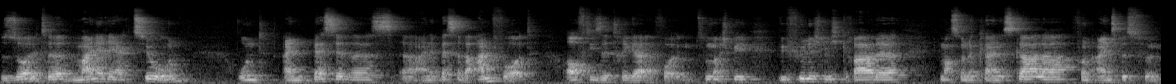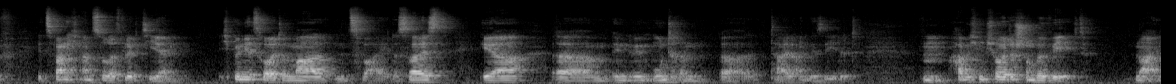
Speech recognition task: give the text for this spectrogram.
sollte meine Reaktion und ein besseres, äh, eine bessere Antwort auf diese Trigger erfolgen. Zum Beispiel, wie fühle ich mich gerade? Ich mache so eine kleine Skala von 1 bis 5. Jetzt fange ich an zu reflektieren. Ich bin jetzt heute mal eine 2. Das heißt, eher ähm, in, im unteren äh, Teil angesiedelt. Hm, Habe ich mich heute schon bewegt? Nein.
